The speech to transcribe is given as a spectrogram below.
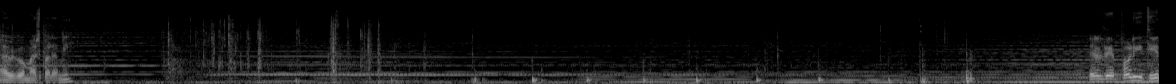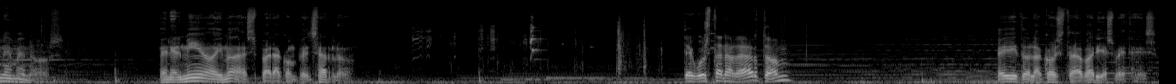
¿Algo más para mí? El de Poli tiene menos. En el mío hay más para compensarlo. ¿Te gusta nadar, Tom? He ido a la costa varias veces.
